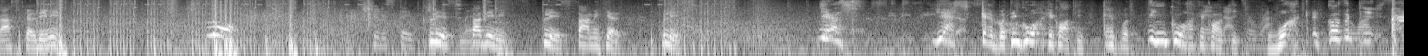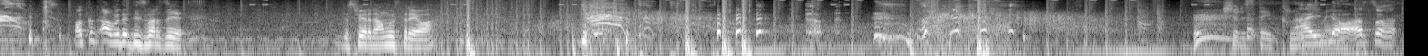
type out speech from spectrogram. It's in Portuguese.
Lasă că-l Dimi. No! Please, tá man. sta Dimi. Please, tá, Michel. Please. Yes! Yes! Kaj botin ku hake kwaki. Kaj botin ku hake And kwaki. Wak, cosa Overwatch ki? is the Ma cum am de Should have stayed close, Ai, man. nossa.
